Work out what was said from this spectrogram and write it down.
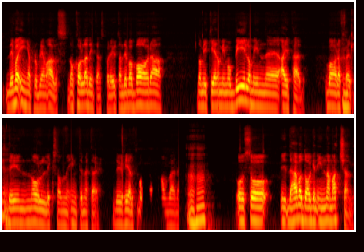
det var inga problem alls. De kollade inte ens på det utan det var bara, de gick igenom min mobil och min eh, iPad. Bara för Okej. att det är noll liksom internet där. Det är ju helt borta från omvärlden. Aha. Och så, det här var dagen innan matchen.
